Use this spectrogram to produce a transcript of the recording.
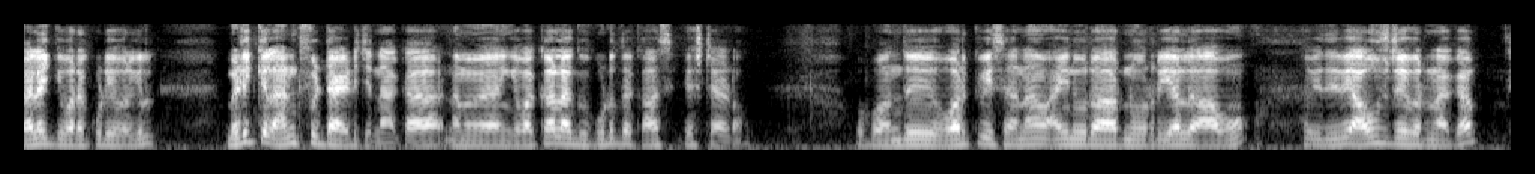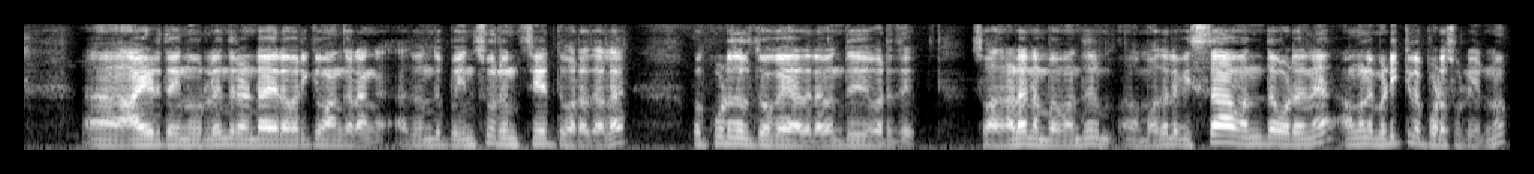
வேலைக்கு வரக்கூடியவர்கள் மெடிக்கல் அன்ஃபிட் ஆகிடுச்சுனாக்கா நம்ம இங்கே வக்காலாக்கு கொடுத்த காசு வேஸ்ட் ஆகிடும் இப்போ வந்து ஒர்க் விசானா ஐநூறு அறநூறு ரியால் ஆகும். இதுவே ஹவுஸ் டிரைவர்னாக்கா ஆயிரத்தி ஐநூறுலேருந்து ரெண்டாயிரம் வரைக்கும் வாங்குறாங்க. அது வந்து இப்போ இன்சூரன்ஸ் சேர்த்து வரதால் இப்போ கூடுதல் தொகை அதில் வந்து வருது. ஸோ அதனால் நம்ம வந்து முதல்ல விசா வந்த உடனே அவங்கள மெடிக்கலில் போட சொல்லிடணும்.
